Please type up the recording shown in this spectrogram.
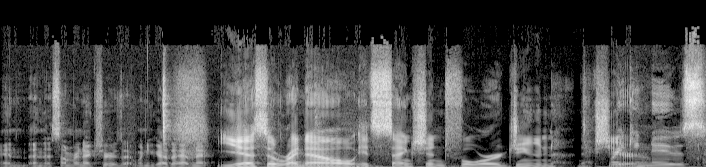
in in the summer next year. Is that when you guys are having it? Yeah. So right now it's sanctioned for June next year. Breaking news.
